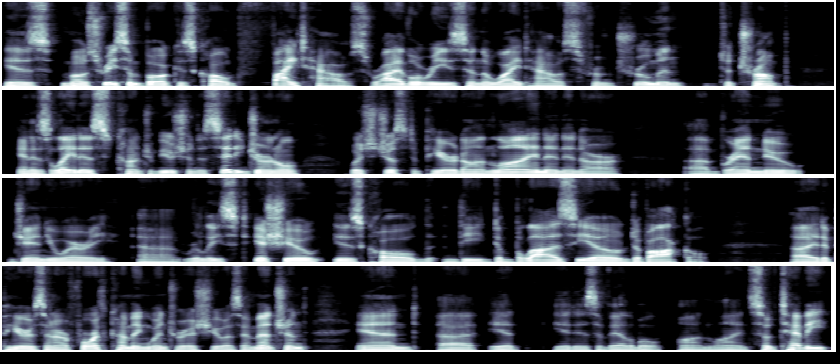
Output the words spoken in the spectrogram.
His most recent book is called Fight House Rivalries in the White House from Truman to Trump and his latest contribution to City Journal, which just appeared online and in our uh, brand new January uh, released issue, is called The de Blasio Debacle. Uh, it appears in our forthcoming winter issue, as I mentioned, and uh, it it is available online. So, Tevi,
